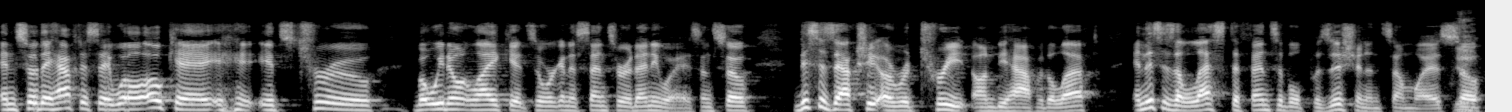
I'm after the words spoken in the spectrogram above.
and so they have to say, well, okay, it's true, but we don't like it, so we're going to censor it anyways. And so this is actually a retreat on behalf of the left, and this is a less defensible position in some ways. So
